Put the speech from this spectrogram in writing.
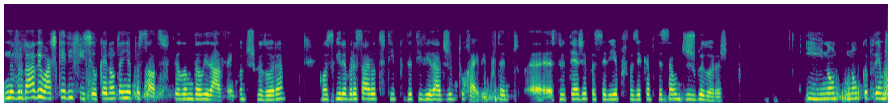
na verdade, eu acho que é difícil quem não tenha passado pela modalidade enquanto jogadora conseguir abraçar outro tipo de atividade junto ao rugby. Portanto, a estratégia passaria por fazer captação de jogadoras. E não, nunca podemos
